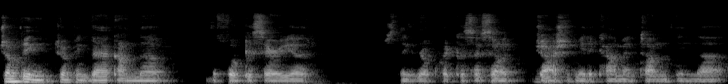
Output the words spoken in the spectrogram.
Jumping, jumping back on the, the focus area, just think real quick, because I saw Josh had made a comment on, in the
